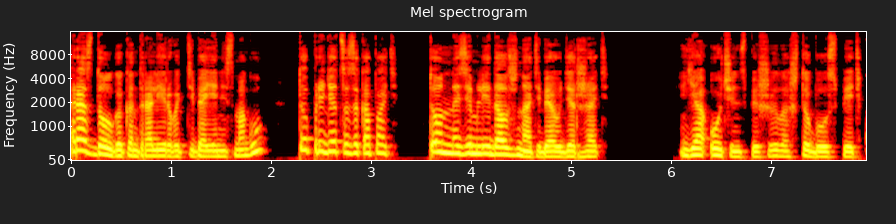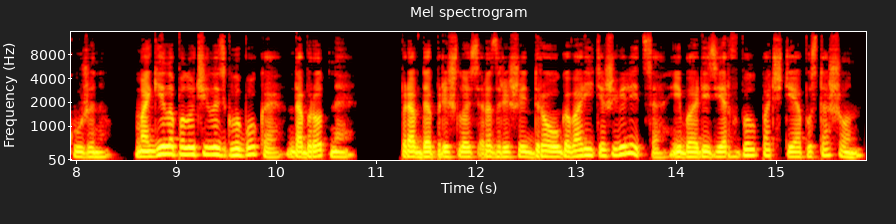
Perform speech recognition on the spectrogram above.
«Раз долго контролировать тебя я не смогу, то придется закопать. Тонна земли должна тебя удержать». Я очень спешила, чтобы успеть к ужину. Могила получилась глубокая, добротная. Правда, пришлось разрешить Дроу говорить и шевелиться, ибо резерв был почти опустошен.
